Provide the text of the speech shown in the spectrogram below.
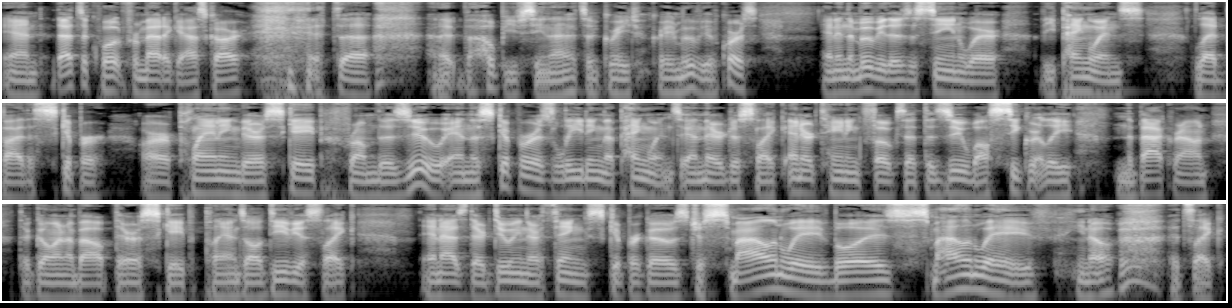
And that's a quote from Madagascar. it, uh, I hope you've seen that. It's a great, great movie, of course. And in the movie, there's a scene where the penguins, led by the skipper, are planning their escape from the zoo, and the skipper is leading the penguins, and they're just like entertaining folks at the zoo while secretly in the background they're going about their escape plans, all devious like. And as they're doing their thing, Skipper goes, "Just smile and wave, boys. Smile and wave." You know, it's like,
